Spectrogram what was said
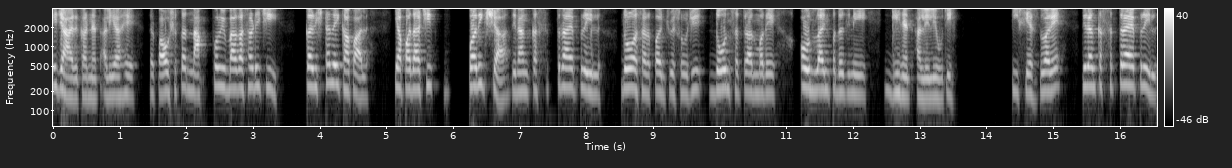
ही जाहीर करण्यात आली आहे. तर पाहू शकता नागपूर विभागासाठीची कनिष्ठ लेखापाल या पदाची परीक्षा दिनांक सतरा एप्रिल दोन हजार पंचवीस रोजी दोन सत्रांमध्ये ऑनलाईन पद्धतीने घेण्यात आलेली होती. टी सी एसद्वारे दिनांक सतरा एप्रिल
